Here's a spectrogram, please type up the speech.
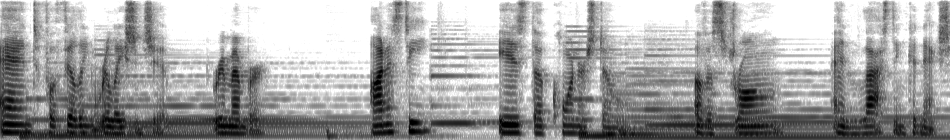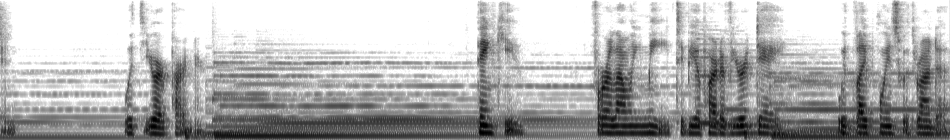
and fulfilling relationship. Remember, honesty is the cornerstone of a strong and lasting connection with your partner. Thank you for allowing me to be a part of your day with Life Points with Ronda.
